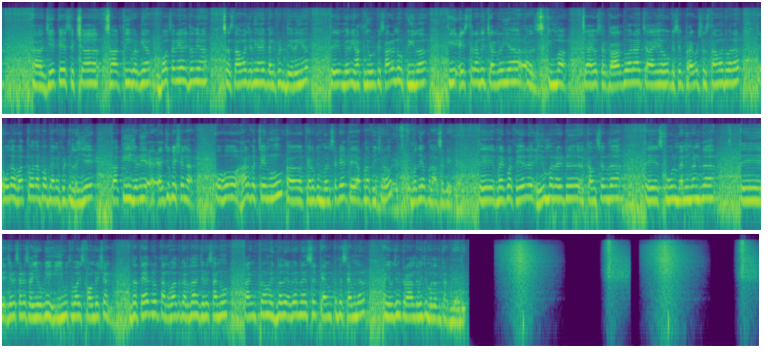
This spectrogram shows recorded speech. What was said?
J ਕੇ ਸਿੱਖਿਆ ਸਾਰਥੀ ਵਰਗੀਆਂ ਬਹੁਤ ਸਾਰੀਆਂ ਇਦਾਂ ਦੀਆਂ ਸੰਸਥਾਵਾਂ ਜਿਹੜੀਆਂ ਇਹ ਬੈਨੀਫਿਟ ਦੇ ਰਹੀਆਂ ਤੇ ਮੇਰੀ ਹੱਥ ਜੋੜ ਕੇ ਸਾਰਿਆਂ ਨੂੰ ਅਪੀਲ ਆ ਕਿ ਇਸ ਤਰ੍ਹਾਂ ਦੀ ਚੱਲ ਰਹੀਆਂ ਸਕੀਮਾਂ, ਚਾਹੇ ਉਹ ਸਰਕਾਰ ਦੁਆਰਾ, ਚਾਹੇ ਉਹ ਕਿਸੇ ਪ੍ਰਾਈਵੇਟ ਸੰਸਥਾਵਾਂ ਦੁਆਰਾ, ਤੇ ਉਹਦਾ ਵੱਧ ਤੋਂ ਵੱਧ ਆਪਾਂ ਬੈਨੀਫਿਟ ਲਈਏ ਤਾਂ ਕਿ ਜਿਹੜੀ ਐਜੂਕੇਸ਼ਨ ਆ, ਉਹ ਹਰ ਬੱਚੇ ਨੂੰ ਕਹਿ ਲਓ ਕਿ ਮਿਲ ਸਕੇ ਤੇ ਆਪਣਾ ਫਿਊਚਰ ਉਹ ਵਧੀਆ ਬਣਾ ਸਕੇ। ਤੇ ਮੈਂ ਇੱਕ ਵਾਰ ਫੇਰ ਹਿਊਮਨ ਰਾਈਟ ਕਾਉਂਸਲ ਦਾ ਤੇ ਸਕੂਲ ਮੈਨੇਜਮੈਂਟ ਦਾ ਤੇ ਜਿਹੜੇ ਸਾਡੇ ਸਹਿਯੋਗੀ ਯੂਥ ਵਾਈਜ਼ ਫਾਊਂਡੇਸ਼ਨ ਦਾ ਤਹਿ ਦਿਲੋਂ ਧੰਨਵਾਦ ਕਰਦਾ ਜਿਹੜੇ ਸਾਨੂੰ ਟਾਈਮ ਟੂ ਟਾਈਮ ਇਦਾਂ ਦੇ ਅਵੇਅਰਨੈਸ ਕੈਂਪ ਤੇ ਸੈਮੀਨਾਰ ਆਯੋਜਨ ਕਰਾਉਣ ਦੇ ਵਿੱਚ ਮਦਦ ਕਰਦੇ ਆ ਜੀ।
